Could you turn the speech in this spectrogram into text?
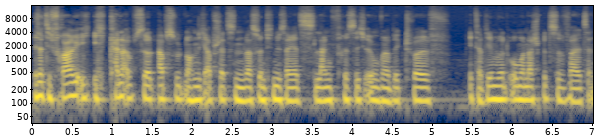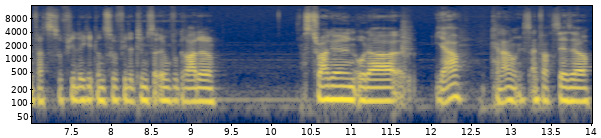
ist halt die Frage, ich, ich kann absolut, absolut noch nicht abschätzen, was für ein Team da jetzt langfristig irgendwann Big 12 etablieren wird, oben an der Spitze, weil es einfach zu viele gibt und zu viele Teams da irgendwo gerade strugglen oder ja, keine Ahnung, ist einfach sehr, sehr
